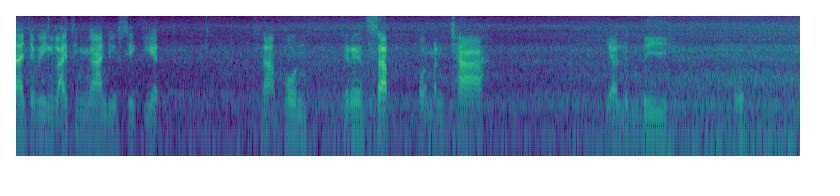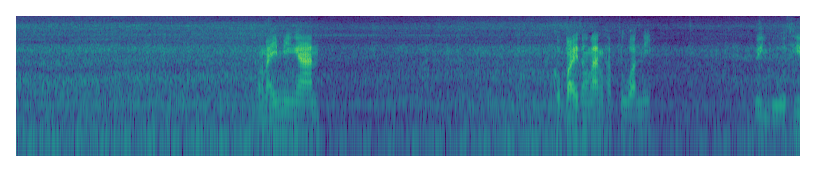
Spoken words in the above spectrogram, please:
น่าจะวิ่งหลายทีมงานอยู่สีเกียรติณพล เจริญทรัพย์พลบัญชา ยาลืมดีโอ้ รงไหนมีงาน ก็ไปตรงนั้นครับทุกวันนี้ วิ่งอยู่ที่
